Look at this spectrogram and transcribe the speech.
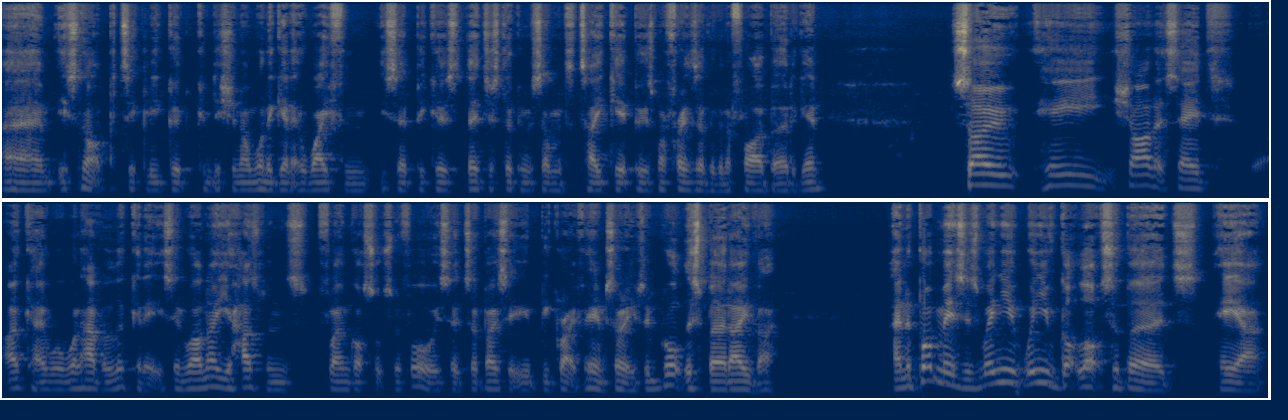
Um, it's not a particularly good condition. I want to get it away from, he said, because they're just looking for someone to take it because my friend's never going to fly a bird again. So he, Charlotte said, okay, well, we'll have a look at it. He said, well, know your husband's flown goshawks before. He said, so basically it'd be great for him. Sorry. So he brought this bird over. And the problem is, is when you when you've got lots of birds here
